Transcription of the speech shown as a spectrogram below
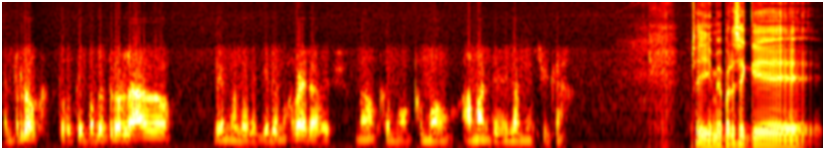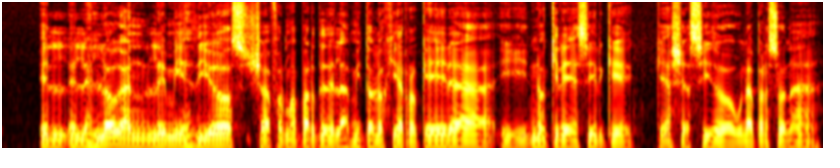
el rock, porque por otro lado vemos lo que queremos ver a veces, ¿no? Como, como amantes de la música. Sí, me parece que el eslogan Lemmy es Dios ya forma parte de la mitología rockera y no quiere decir que, que haya sido una persona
